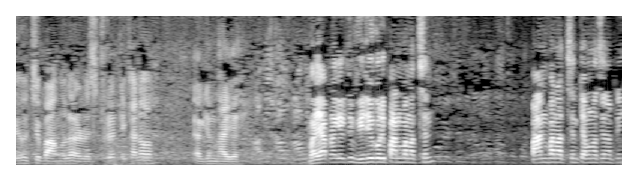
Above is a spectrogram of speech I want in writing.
এ হচ্ছে বাংলা রেস্টুরেন্ট এখানেও একজন ভাই ভাই আপনাকে একটু ভিডিও করি পান বানাচ্ছেন? পান বানাচ্ছেন কেমন আছেন আপনি?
